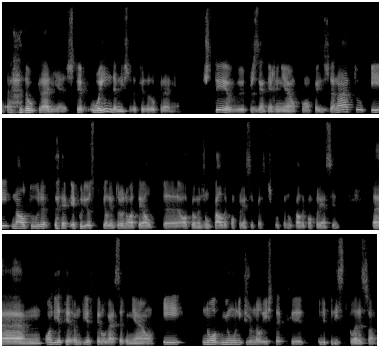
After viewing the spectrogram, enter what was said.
uh, da Ucrânia esteve, o ainda Ministro da Defesa da Ucrânia, esteve presente em reunião com países da NATO e, na altura, é, curioso porque ele entrou no hotel, uh, ou pelo menos no local da conferência, peço desculpa, no local da conferência, onde, ia ter, onde ia ter lugar essa reunião e não houve nenhum único jornalista que lhe pedisse declarações.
